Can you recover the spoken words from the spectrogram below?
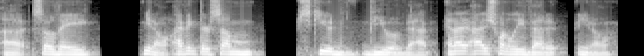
Uh, so they, you know, I think there's some skewed view of that, and I, I just want to leave that, at, you know,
